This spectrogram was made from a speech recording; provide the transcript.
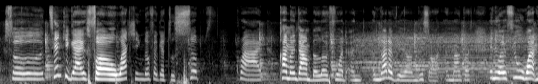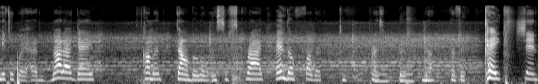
So thank you guys for watching. Don't forget to subscribe, comment down below if you want an, another video on this or Among Us. Anyway, if you want me to play another game, comment down below and subscribe. And don't forget to press the notification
